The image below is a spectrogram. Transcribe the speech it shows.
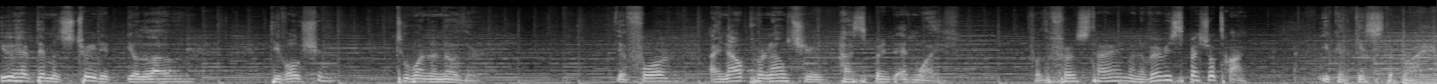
you have demonstrated your love, devotion to one another. Therefore, I now pronounce you husband and wife. For the first time and a very special time, you can kiss the bride.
